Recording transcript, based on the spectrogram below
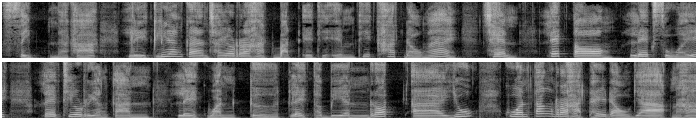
10. นะคะ หลีกเลี่ยงการใช้รหัสบัตร ATM ที่คาดเดาง่าย เช่น เลขตอง เลขสวย เลขที่เรียงกัน เลขวันเกิด เลขทะเบียนรถอายุ ควรตั้งรหัสให้เดายากนะคะ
